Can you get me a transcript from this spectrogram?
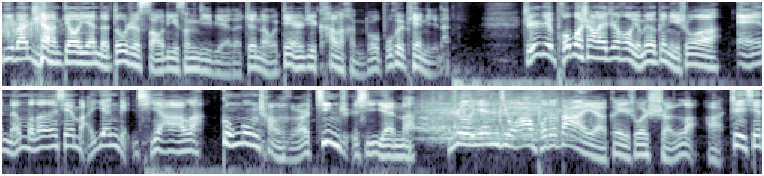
一般这样叼烟的都是扫地僧级别的，真的，我电视剧看了很多，不会骗你的。只是这婆婆上来之后，有没有跟你说，哎，能不能先把烟给掐了？公共场合禁止吸烟呢？热烟救阿婆的大爷可以说神了啊！这些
